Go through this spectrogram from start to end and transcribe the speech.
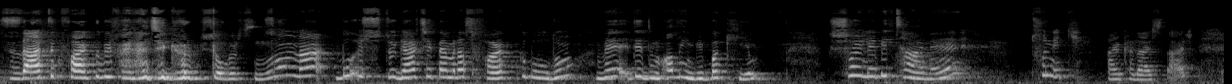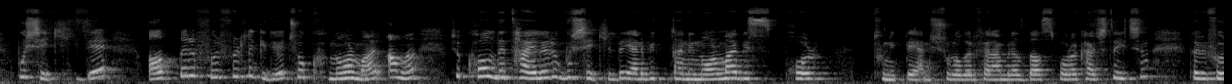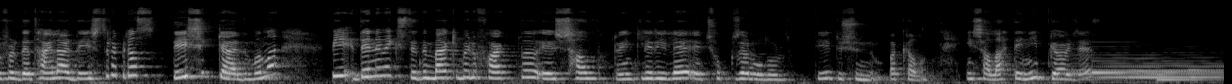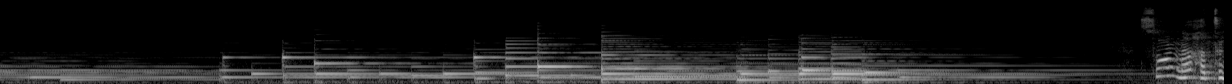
Siz artık farklı bir ferace görmüş olursunuz. Sonra bu üstü gerçekten biraz farklı buldum ve dedim alayım bir bakayım. Şöyle bir tane tunik arkadaşlar. Bu şekilde. Altları fırfırlı gidiyor. Çok normal ama şu kol detayları bu şekilde. Yani bir hani normal bir spor tunikte yani şuraları falan biraz daha spora kaçtığı için tabii fırfır detaylar değiştiriyor. Biraz değişik geldi bana. Bir denemek istedim. Belki böyle farklı e, şal renkleriyle e, çok güzel olur diye düşündüm. Bakalım. İnşallah deneyip göreceğiz.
